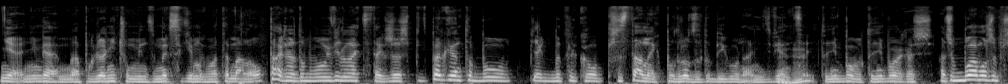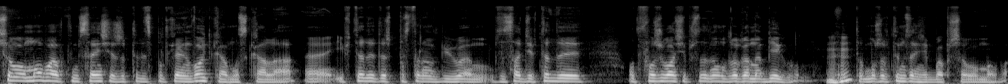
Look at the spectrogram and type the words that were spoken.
nie, nie miałem, na pograniczu między Meksykiem a Gwatemalą. Tak, ale to było wiele lekcji, także Spitsbergen to był jakby tylko przystanek po drodze do bieguna, nic więcej. To nie było, to nie była jakaś, znaczy była może przełomowa w tym sensie, że wtedy spotkałem Wojtka Moskala e, i wtedy też postanowiłem, w zasadzie wtedy otworzyła się przede mną droga na biegun. To może w tym sensie była przełomowa.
